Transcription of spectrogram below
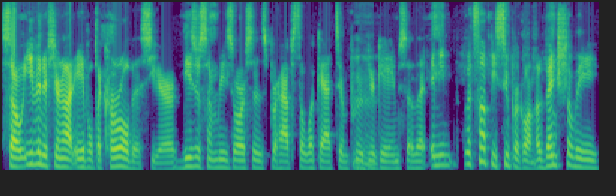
So even if you're not able to curl this year, these are some resources perhaps to look at to improve mm-hmm. your game so that, I mean, let's not be super glum. Eventually,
